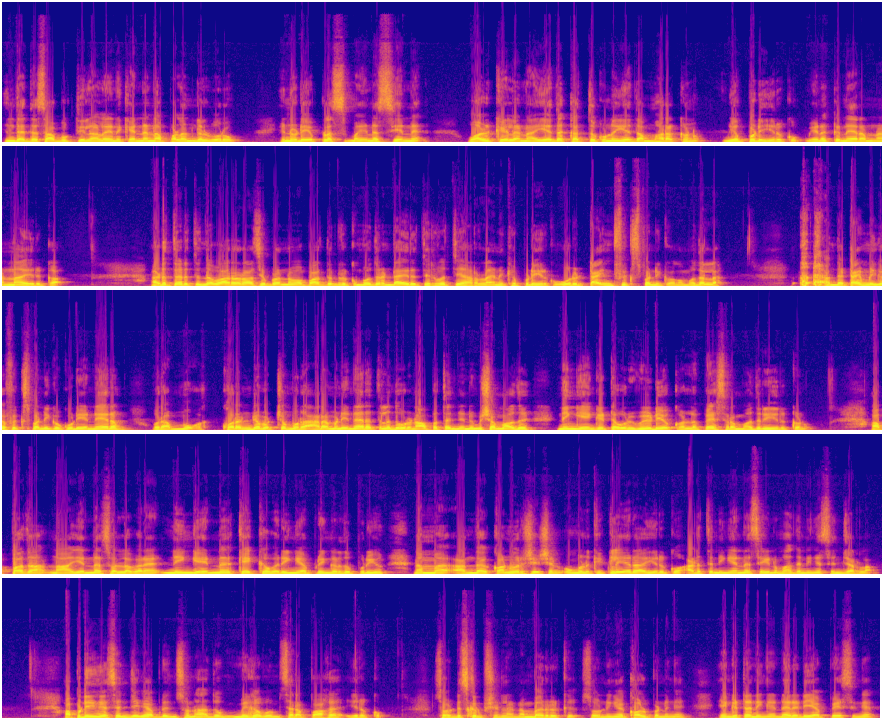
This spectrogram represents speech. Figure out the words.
இந்த தசாபுக்தினால எனக்கு என்னென்ன பலன்கள் வரும்? என்னுடைய ப்ளஸ் மைனஸ் என்ன? வாழ்க்கையில் நான் எதை கற்றுக்கணும் எதை மறக்கணும்? எப்படி இருக்கும்? எனக்கு நேரம் நன்னா இருக்கா? அடுத்தடுத்து இந்த வார ராசி பலன் நம்ம பார்த்துட்டு இருக்கும்போது ரெண்டாயிரத்தி இருபத்தி ஆறுலாம் எனக்கு எப்படி இருக்கும்? ஒரு டைம் ஃபிக்ஸ் பண்ணிக்கோங்க முதல்ல. அந்த டைம் நீங்கள் ஃபிக்ஸ் பண்ணிக்கக்கூடிய நேரம் ஒரு மு- குறைஞ்சபட்சம் ஒரு அரை மணி நேரத்துலேருந்து ஒரு நாற்பத்தஞ்சு நிமிஷமாவது நீங்கள் என்கிட்ட ஒரு வீடியோ காலில் பேசுகிற மாதிரி இருக்கணும். அப்போ தான் நான் என்ன சொல்ல வரேன் நீங்கள் என்ன கேட்க வரீங்க அப்படிங்கிறது புரியும். நம்ம அந்த கான்வர்சேஷன் உங்களுக்கு கிளியராக இருக்கும். அடுத்து நீங்கள் என்ன செய்யணுமோ அதை நீங்கள் செஞ்சிடலாம். அப்படி நீங்கள் செஞ்சீங்க அப்படின்னு சொன்னால் அது மிகவும் சிறப்பாக இருக்கும். ஸோ டிஸ்கிரிப்ஷனில் நம்பர் இருக்குது ஸோ நீங்கள் கால் பண்ணுங்கள் எங்கிட்ட நீங்கள் நேரடியாக பேசுங்கள்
